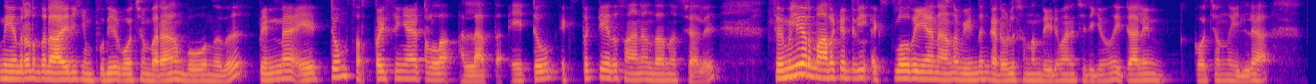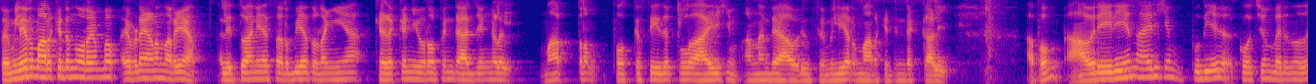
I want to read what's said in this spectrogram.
നിയന്ത്രണത്തിലായിരിക്കും പുതിയ കോച്ചും വരാൻ പോകുന്നത്. പിന്നെ ഏറ്റവും സർപ്രൈസിങ് ആയിട്ടുള്ള അല്ലാത്ത ഏറ്റവും എക്സ്പെക്ട് ചെയ്ത സാധനം എന്താണെന്ന് വെച്ചാൽ ഫെമിലിയർ മാർക്കറ്റിൽ എക്സ്പ്ലോർ ചെയ്യാനാണ് വീണ്ടും കരോലിസ് എണ്ണം തീരുമാനിച്ചിരിക്കുന്നത്. ഇറ്റാലിയൻ കോച്ചൊന്നും ഇല്ല. ഫെമിലിയർ മാർക്കറ്റ് എന്ന് പറയുമ്പോൾ എവിടെയാണെന്ന് അറിയാം ലിത്വാനിയ സെർബിയ തുടങ്ങിയ കിഴക്കൻ യൂറോപ്യൻ രാജ്യങ്ങളിൽ മാത്രം ഫോക്കസ് ചെയ്തിട്ടുള്ളതായിരിക്കും അണ്ണന്റെ ആ ഒരു ഫെമിലിയർ മാർക്കറ്റിന്റെ കളി. അപ്പം ആ ഒരു ഏരിയയിൽ നിന്നായിരിക്കും പുതിയ കോച്ചും വരുന്നത്.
